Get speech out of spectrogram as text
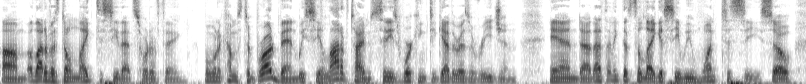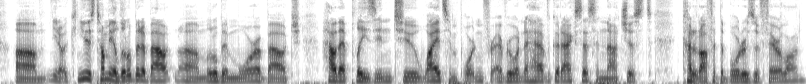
Um, a lot of us don't like to see that sort of thing. But when it comes to broadband, we see a lot of times cities working together as a region, and uh, that's I think that's the legacy we want to see. So, um, you know, can you just tell me a little bit about um, a little bit more about how that plays into why it's important for everyone to have good access and not just cut it off at the borders of Fairlawn?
